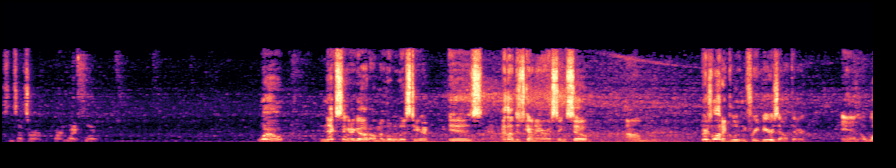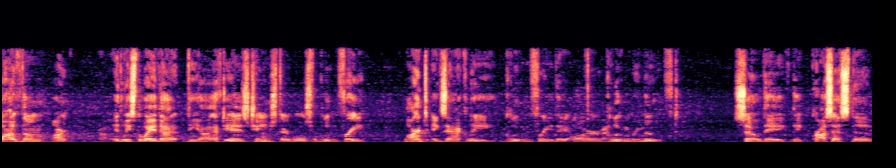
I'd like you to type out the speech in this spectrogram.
since that's our, our lifeblood. Well, next thing I got on my little list here is I thought this was kind of interesting. So, um, there's a lot of gluten-free beers out there, and a lot of them aren't, at least the way that the uh, FDA has changed their rules for gluten-free. aren't exactly gluten free. They are Right. gluten removed. So they they process the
